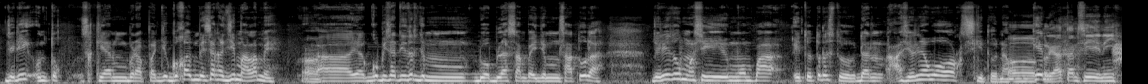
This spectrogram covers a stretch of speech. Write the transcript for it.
Jadi untuk sekian berapa jam, gue kan biasa nge-gym malam ya. Eh, ya gue bisa tidur jam 12 sampai jam 1 lah. Jadi itu masih mompa itu terus tuh dan hasilnya works gitu. Nah Oh, mungkin kelihatan sih ini.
